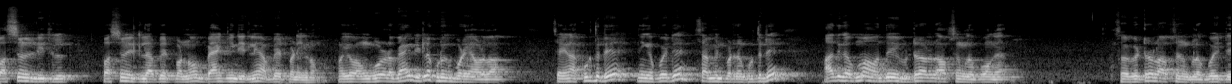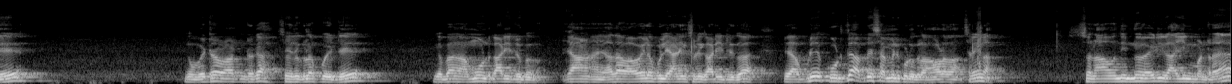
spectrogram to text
personal detail personal detail update பண்ணணும். பேங்கிங் டீட்டெயிலையும் அப்டேட் பண்ணிக்கணும். ஓகே உங்களோட பேங்க் டீட்டெயில் கொடுக்க போகிறீங்க அவ்வளோதான் சரிங்களா? கொடுத்துட்டு நீங்கள் போய்ட்டு சப்மிட் பட்டன் கொடுத்துட்டு அதுக்கப்புறமா வந்து விட்ரால் ஆப்ஷனுக்குள்ளே போங்க. ஸோ விட்ரால் ஆப்ஷனுக்குள்ளே போயிட்டு இங்கே விட்ரால் ஆப்ஷன் இருக்கா? ஸோ இதுக்குள்ளே போயிட்டு இங்கே பாருங்க அமௌண்ட் காட்டிகிட்டு இருக்கும். யான் அதாவது அவைலபிள் யானைன்னு சொல்லி காட்டிகிட்டு இருக்கா இது அப்படியே கொடுத்து அப்படியே சப்மிட் கொடுக்கலாம். அவ்வளோதான் சரிங்களா? ஸோ நான் வந்து இன்னொரு ஐடி லாகின் பண்ணுறேன்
